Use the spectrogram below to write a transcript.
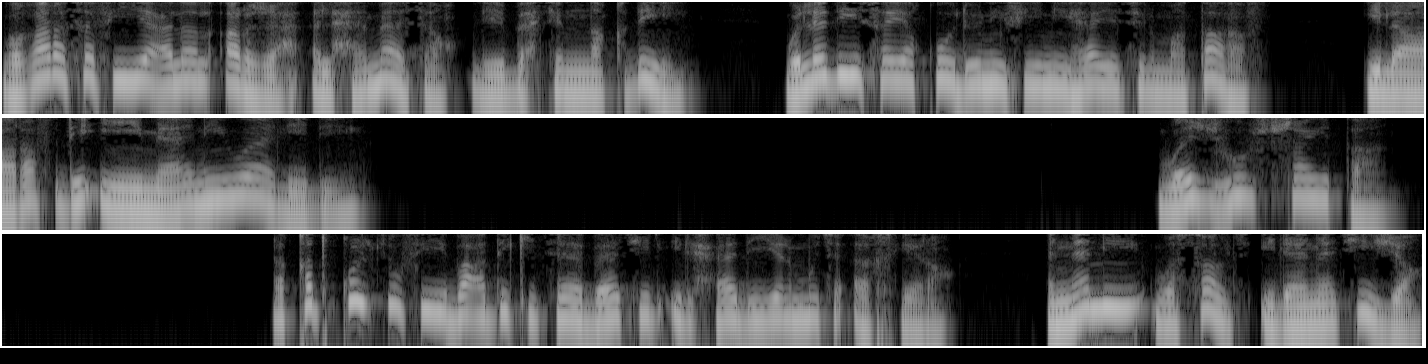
وغرس في على الأرجح الحماسة للبحث النقدي والذي سيقودني في نهاية المطاف إلى رفض إيمان والدي. وجه الشيطان. لقد قلت في بعض كتاباتي الإلحادية المتأخرة أنني وصلت إلى نتيجة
